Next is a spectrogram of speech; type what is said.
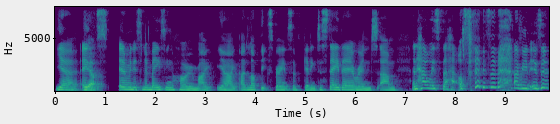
yeah, it's I mean, it's an amazing home. I yeah, I, I love the experience of getting to stay there and um and how is the house? is it? I mean, is it?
